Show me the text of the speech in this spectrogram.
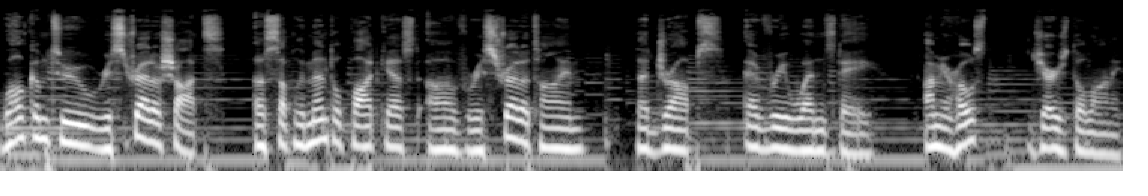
Welcome to Ristretto Shots, a supplemental podcast of Ristretto Time that drops every Wednesday. I'm your host, Jerry Dolani.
